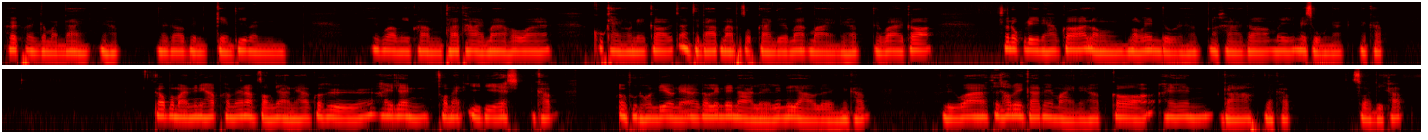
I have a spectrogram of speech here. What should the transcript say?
เพลิดเพลินกับมันได้นะครับ แล้วก็เป็นเกมที่มันเรียกว่ามีความท้าทายมาก เพราะว่า คู่แข่งเราเนี่ยก็อาจจะ draft มาประสบการณ์เยอะมากมายนะครับ แต่ว่าก็สนุกดีนะครับ ก็ลองลองเล่นดูนะครับ ราคาก็ไม่ไม่สูงนักนะครับ ก็ประมาณนี้นะครับคำแนะนำสองอย่างนะครับ ก็คือให้เล่น format EDS นะครับลงทุนคนเดียวเนี่ยก็เล่นได้นานเลยเล่นได้ยาวเลยนะครับ หรือว่าถ้าชอบเล่นการ์ดใหม่ๆนะครับ ก็ให้เล่น draft นะครับ สวัสดีครับ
